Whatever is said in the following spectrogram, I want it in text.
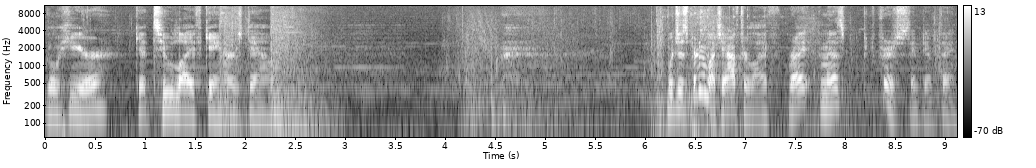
go here, get two life gainers down. Which is pretty much Afterlife, right? I mean, that's pretty much the same damn thing.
